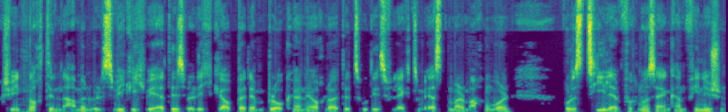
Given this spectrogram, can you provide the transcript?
geschwind noch den Namen, weil es wirklich wert ist, weil ich glaube, bei dem Blog hören ja auch Leute zu, die es vielleicht zum ersten Mal machen wollen, wo das Ziel einfach nur sein kann, finishen.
